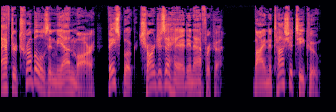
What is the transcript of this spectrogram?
After troubles in Myanmar, Facebook charges ahead in Africa. By Natasha Tiku.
